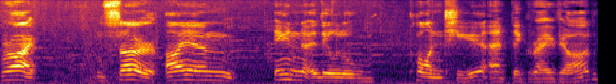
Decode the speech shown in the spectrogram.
Right, so, I am in the little pond here at the graveyard.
